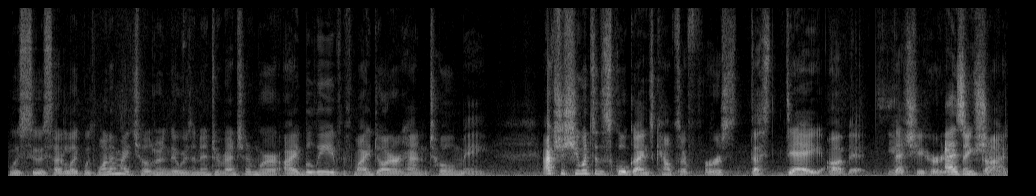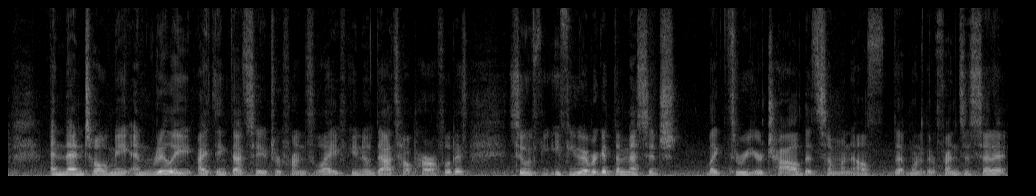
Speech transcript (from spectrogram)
was suicidal. Like with one of my children, there was an intervention where I believe if my daughter hadn't told me, actually, she went to the school guidance counselor first the day of it Yeah, that she heard it. as thank should. And then told me, and really, I think that saved her friend's life. You know, that's how powerful it is. So if if you ever get the message like through your child that someone else, that one of their friends has said it,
